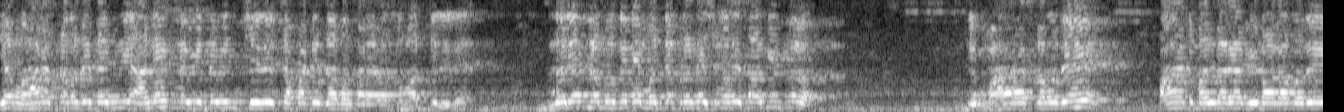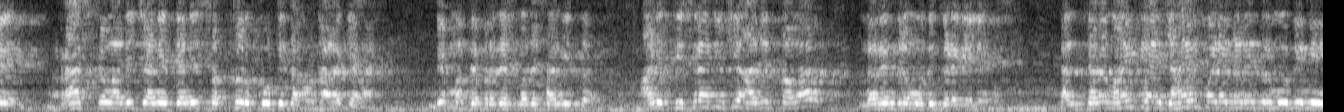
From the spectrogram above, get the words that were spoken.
या महाराष्ट्रामध्ये त्यांनी अनेक नवीन नवीन चेले चपाटे जमा करायला सुरुवात केलेली आहे. नरेंद्र मोदींनी मध्य प्रदेशमध्ये सांगितलं की महाराष्ट्रामध्ये पाटबंधाऱ्या विभागामध्ये राष्ट्रवादीच्या नेत्यांनी सत्तर कोटीचा घोटाळा केला हे मध्य प्रदेशमध्ये सांगितलं. आणि तिसऱ्या दिवशी अजित पवार नरेंद्र मोदींकडे गेले. कारण त्यांना माहिती आहे जाहीरपणे नरेंद्र मोदींनी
